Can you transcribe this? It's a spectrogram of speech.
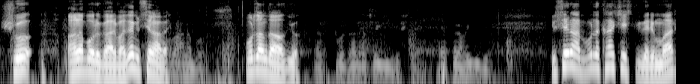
Şu ana boru galiba değil mi Hüseyin abi? Bu ana bu. Buradan dağılıyor. Evet, buradan hepsi gidiyor işte. Etrafı gidiyor. Hüseyin abi burada kaç çeşit biberin var?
